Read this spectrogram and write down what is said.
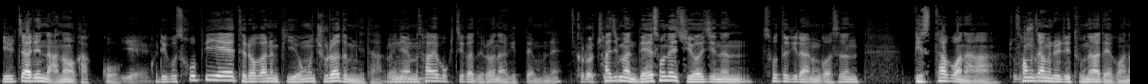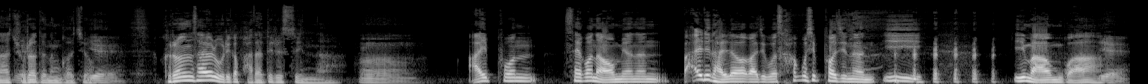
일자리는 나눠 갖고 예. 그리고 소비에 들어가는 비용은 줄어듭니다. 왜냐하면 음. 사회복지가 늘어나기 때문에. 그렇죠. 하지만 내 손에 쥐어지는 소득이라는 것은 비슷하거나 좀 성장률이 둔화되거나 줄어드는 거죠. 예. 그런 사회를 우리가 받아들일 수 있나? 어. 아이폰 새거 나오면은 빨리 달려가 가지고 사고 싶어지는 이 이 마음과 예.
